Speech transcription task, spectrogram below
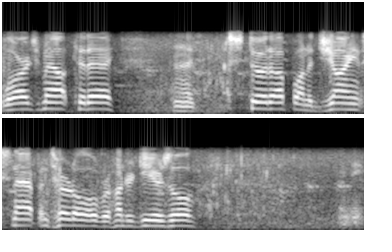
largemouth today, and I stood up on a giant snapping turtle over 100 years old. I mean,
